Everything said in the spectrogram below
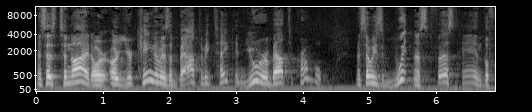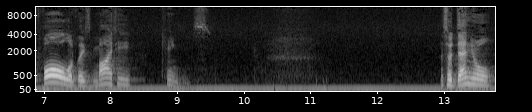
and says, Tonight, or, or your kingdom is about to be taken. You are about to crumble. And so he's witnessed firsthand the fall of these mighty kings. And so Daniel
